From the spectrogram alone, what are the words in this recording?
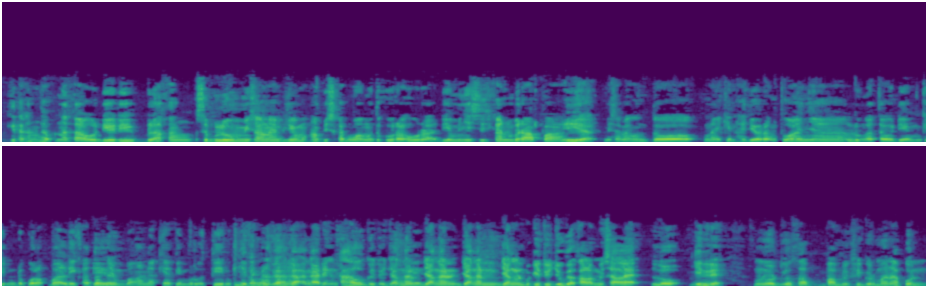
Kita kan nggak pernah tahu dia di belakang sebelum misalnya dia menghabiskan uang untuk hura-hura, dia menyisihkan berapa. iya Misalnya untuk naikin haji orang tuanya, lu nggak tahu dia mungkin udah bolak-balik atau Iya. nyumbang anak yatim rutin. Iya kan nggak nggak nggak ada yang tahu gitu. Jangan Iya. jangan jangan jangan begitu juga kalau misalnya lu gini deh. Menurut gua ke public figure mana pun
